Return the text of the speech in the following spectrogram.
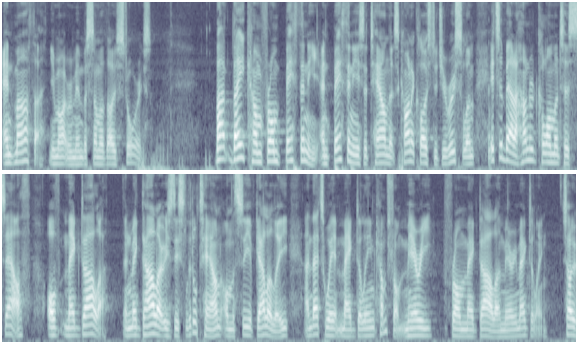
and Martha. You might remember some of those stories. But they come from Bethany, and Bethany is a town that's kind of close to Jerusalem. It's about 100 kilometres south of Magdala. And Magdala is this little town on the Sea of Galilee, and that's where Magdalene comes from. Mary from Magdala, Mary Magdalene. So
